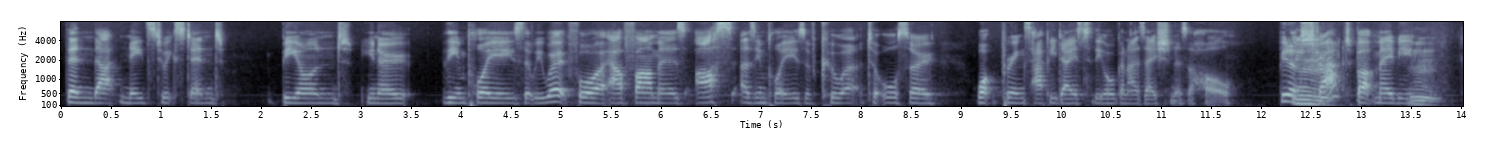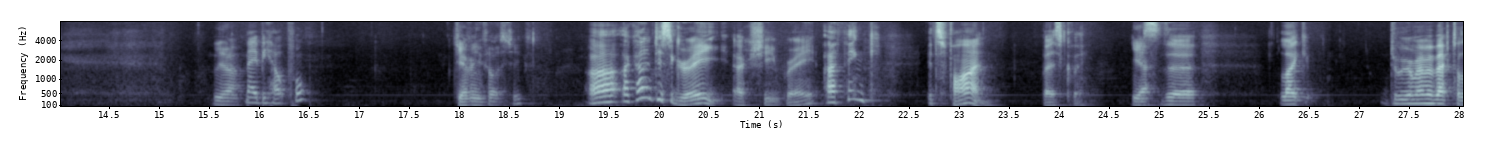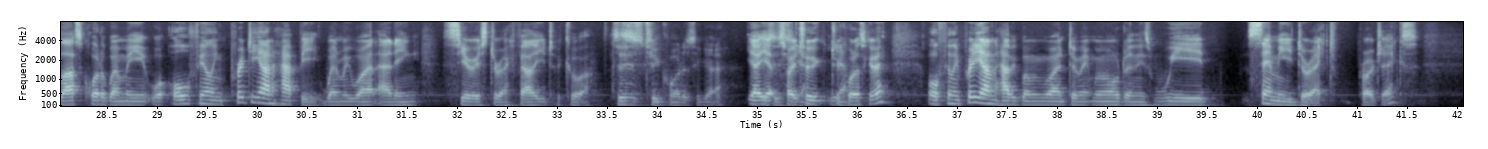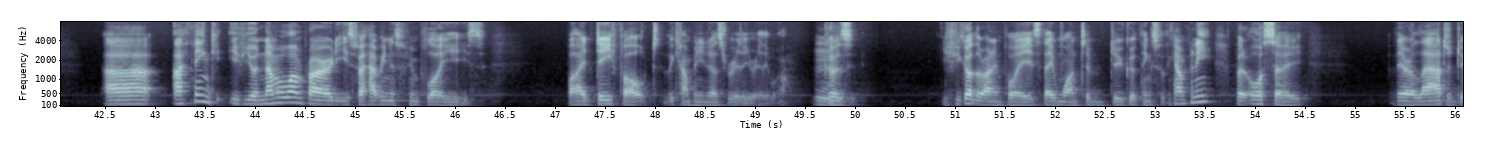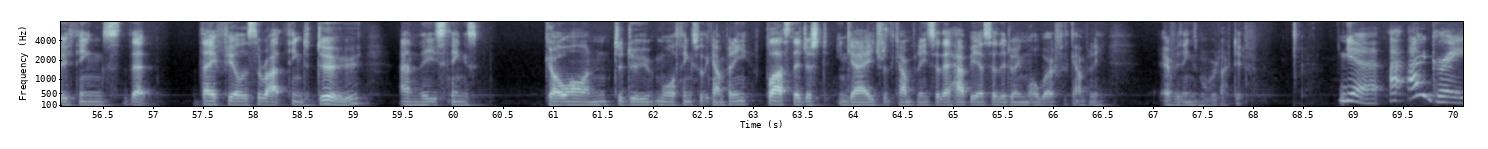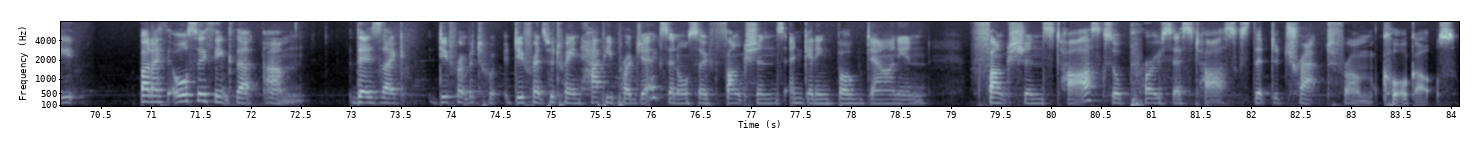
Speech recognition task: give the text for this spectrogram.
then that needs to extend beyond, you know, the employees that we work for, our farmers, us as employees of KUA to also what brings happy days to the organisation as a whole. Bit abstract, but maybe Mm. Yeah. maybe helpful. Do you have any thoughts, Diggs? Uh, I kind of disagree, actually, Bray. I think it's fine, basically. Yeah. It's the like. Do we remember back to last quarter when we were all feeling pretty unhappy when we weren't adding serious direct value to Kua? So this is two quarters ago. Yeah, This yeah. is- Sorry, yeah, two two quarters ago, all feeling pretty unhappy when we weren't doing we were all doing these weird semi-direct projects. Uh, I think if your number one priority is for happiness of employees, by default the company does really really well Mm. because if you've got the right employees, they want to do good things for the company, but also they're allowed to do things that they feel is the right thing to do, and these things go on to do more things for the company. Plus, they're just engaged with the company, so they're happier, so they're doing more work for the company. Everything's more productive. Yeah, I, I agree, but I th- also think that um, there's like different betw- difference between happy projects and also functions and getting bogged down in functions tasks or process tasks that detract from core goals.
